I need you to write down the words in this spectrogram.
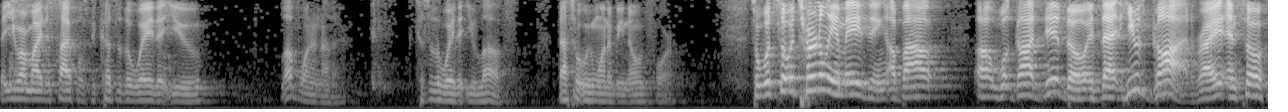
that you are my disciples because of the way that you love one another, because of the way that you love. That's what we want to be known for. So, what's so eternally amazing about uh, what God did, though, is that He was God, right? And so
